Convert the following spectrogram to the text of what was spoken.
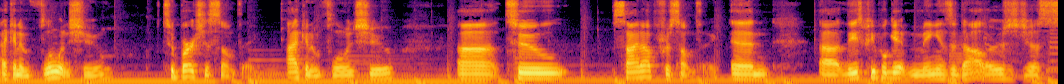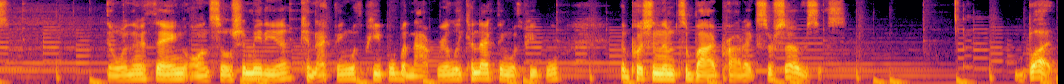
I can influence you to purchase something. I can influence you uh, to sign up for something. And uh, these people get millions of dollars just doing their thing on social media, connecting with people, but not really connecting with people, and pushing them to buy products or services. But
